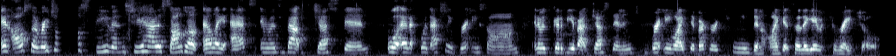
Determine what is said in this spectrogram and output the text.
And also Rachel Stevens, she had a song called LAX and it was about Justin. Well, it was actually a Britney song, and it was going to be about Justin, and Britney liked it, but her team didn't like it, so they gave it to Rachel.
